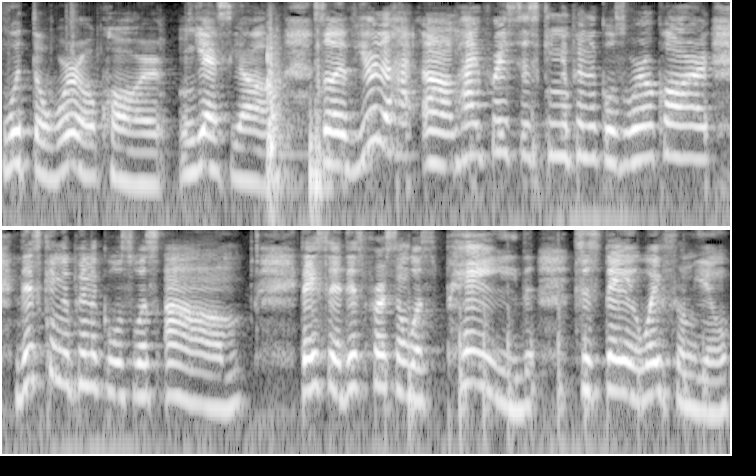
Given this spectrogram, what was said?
With the world card. Yes, y'all. So if you're the um, High Priestess King of Pentacles world card, this King of Pentacles was, um, they said this person was paid to stay away from you.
